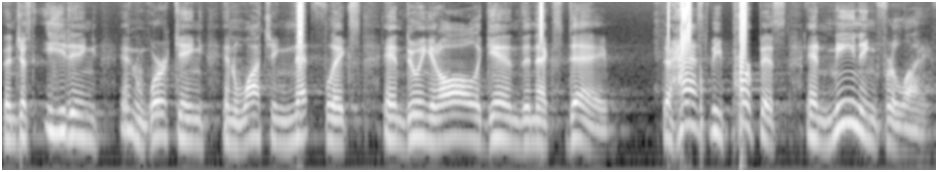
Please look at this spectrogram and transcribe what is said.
than just eating and working and watching Netflix and doing it all again the next day. There has to be purpose and meaning for life.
